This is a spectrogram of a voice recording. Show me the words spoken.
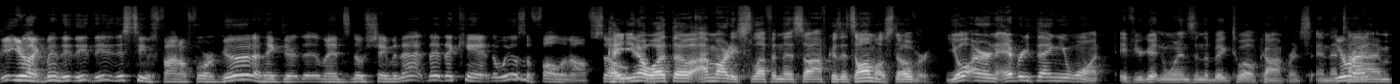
you're like, man, they, they, this team's Final Four good. I think they're, they, man, there's no shame in that. They, they can't. The wheels have fallen off. So, hey, you know what though? I'm already sloughing this off because it's almost over. You'll earn everything you want if you're getting wins in the Big 12 conference, and the time right.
